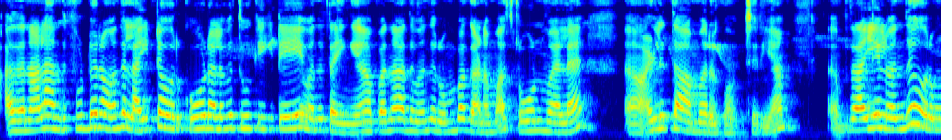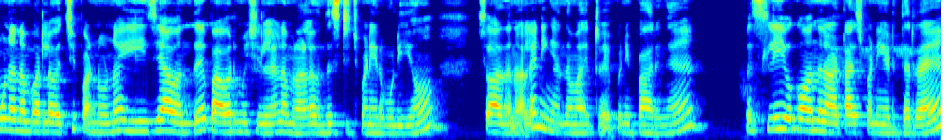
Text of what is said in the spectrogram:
அதனால் அந்த ஃபுட்டரை வந்து லைட்டாக ஒரு கோடு அளவு தூக்கிக்கிட்டே வந்து தைங்க. அப்போ தான் அது வந்து ரொம்ப கனமாக ஸ்டோன் மேலே அழுத்தாமல் இருக்கும். சரியா? தையல் வந்து ஒரு மூணு நம்பரில் வச்சு பண்ணோன்னா ஈஸியாக வந்து பவர் மிஷினில் நம்மளால் வந்து ஸ்டிச் பண்ணிட முடியும். ஸோ அதனால் நீங்கள் அந்த மாதிரி ட்ரை பண்ணி பாருங்கள் இப்போ ஸ்லீவுக்கும் வந்து நான் அட்டாச் பண்ணி எடுத்துடுறேன்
